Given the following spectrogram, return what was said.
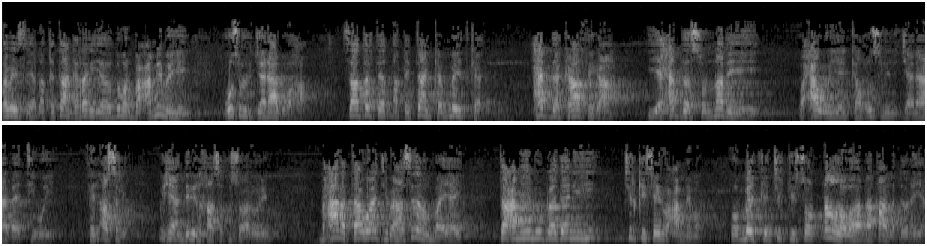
qabayska ee dhaqitaanka rag iyo dumarba camimayey gusluljanaab u ahaa. Saas darteed dhaqitaanka meydka xadda kaafiga ah iyo xadda sunnadiihi waxaa weeyeen ka gusli ljanaabati wey fi lasli wixii aan daliil khaasa ku soo aroorin. Maxaana taa waajib ahaa sidan un bay tacmiimu badanihi jirkiisa inuu camimo oo meydkan jirkiisaoo dhan la wada dhaqaa la doonaya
